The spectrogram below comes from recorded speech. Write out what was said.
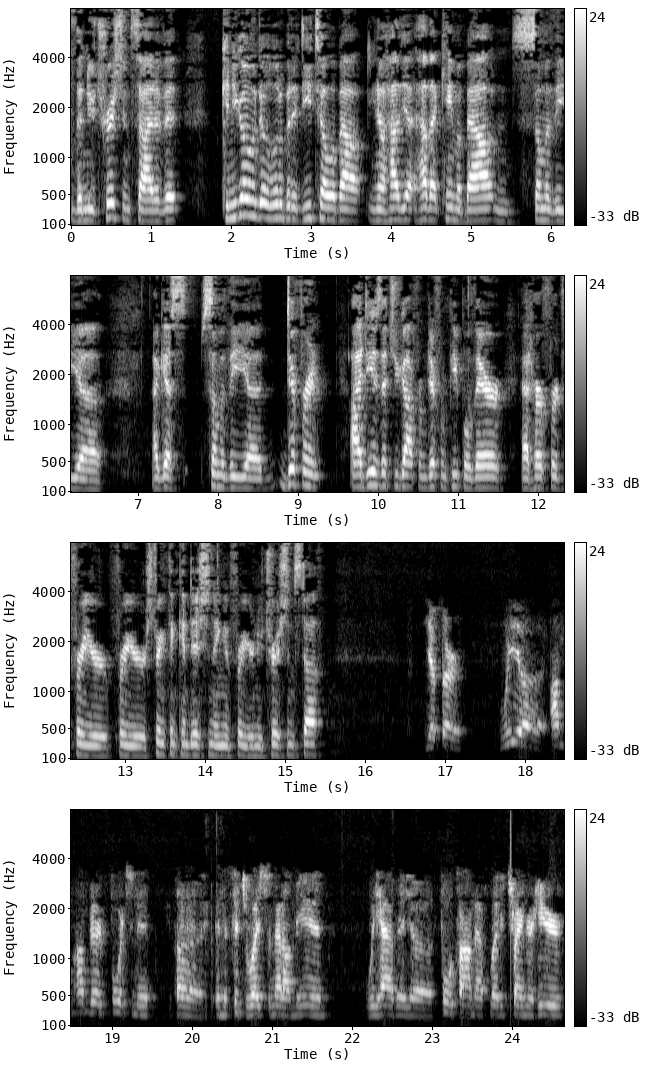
the nutrition side of it. Can you go into a little bit of detail about, you know, how, the, how that came about and some of the, uh, I guess, some of the, uh, different ideas that you got from different people there at Hereford for your for your strength and conditioning and for your nutrition stuff? Yes, sir. We uh, I'm I'm very fortunate uh, in the situation that I'm in. We have a uh, full-time athletic trainer here,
